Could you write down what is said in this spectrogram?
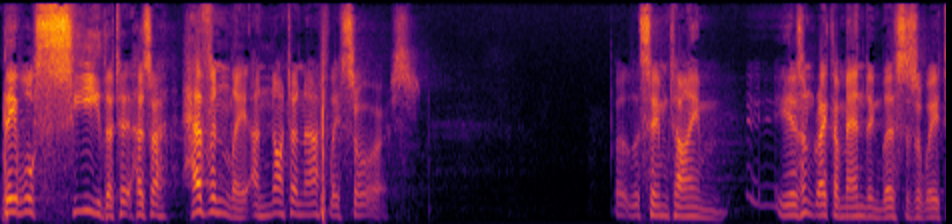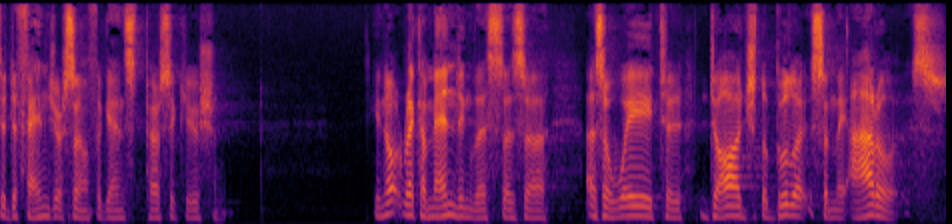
They will see that it has a heavenly and not an earthly source. But at the same time, he isn't recommending this as a way to defend yourself against persecution. You're not recommending this as a, as a way to dodge the bullets and the arrows.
